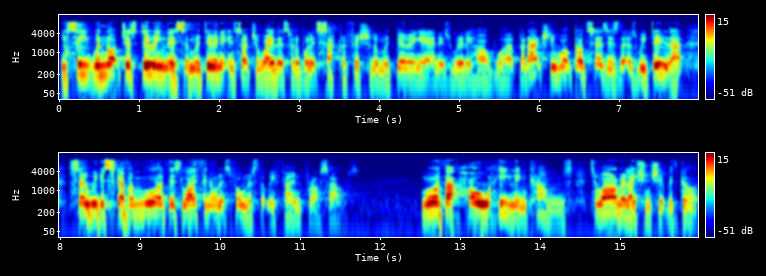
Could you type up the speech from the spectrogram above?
You see, we're not just doing this and we're doing it in such a way that sort of, well, it's sacrificial and we're doing it and it's really hard work. But actually, what God says is that as we do that, so we discover more of this life in all its fullness that we found for ourselves. More of that whole healing comes to our relationship with God.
